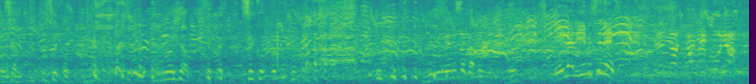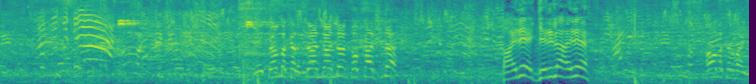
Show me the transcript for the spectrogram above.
Hocam gitti Seko. Emre hocam. Seko. Birbirlerini sakatladı. Beyler iyi misiniz? Evet dön bakalım. Dön dön dön. Top karşıda. Hayri gerile Hayri. Al bakalım Hayri.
